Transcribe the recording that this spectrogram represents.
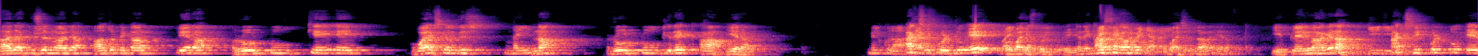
आजा क्वेश्चन में आजा आंसर निकाल तेरा रूट टू के ए वाइस कर दिस नहीं। ना। रूट टू की देख हाँ ये रहा। बिल्कुल x equal to A y equal to A यानी y से जा रहा है। ये प्लेन में आ गया ना? x equal to A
